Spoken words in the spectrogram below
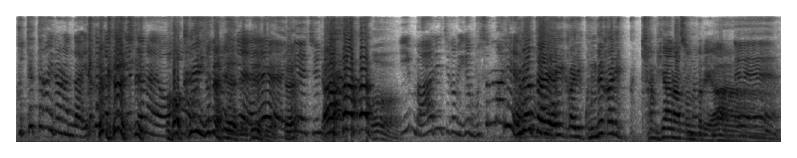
구태타가 일어난다 이렇게까지. 얘기했잖아요. 어, 그 얘기 좀 저는 해야 이게. 이게 진짜 어. 이 말이 지금 이게 무슨 말이에요? 그랬다 여기까지 군대까지 참 희한한 놈들이야. 아. 네.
